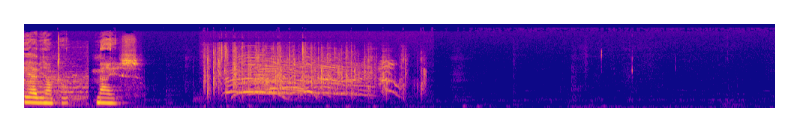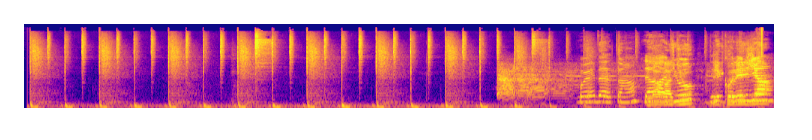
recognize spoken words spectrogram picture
et à bientôt. Marius. Web d'Atin, La radio des collégiens.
